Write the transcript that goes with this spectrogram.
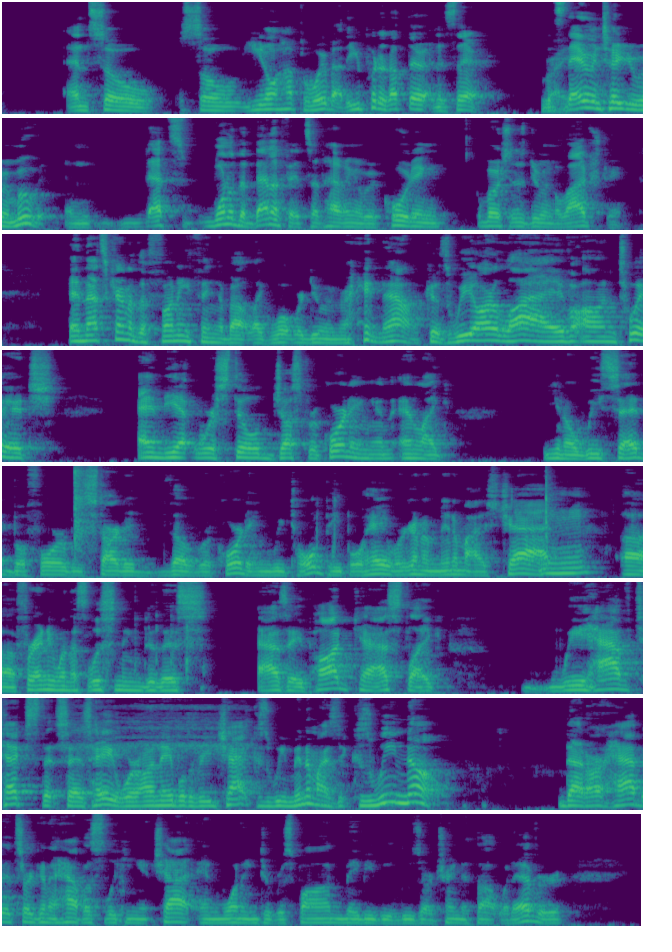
and so so you don't have to worry about it. You put it up there and it's there. It's Right. there until you remove it, and that's one of the benefits of having a recording versus doing a live stream. and that's kind of the funny thing about like what we're doing right now because we are live on twitch and yet we're still just recording and and like you know we said before we started the recording we told people hey we're going to minimize chat Mm-hmm. uh, for anyone that's listening to this as a podcast like we have text that says hey we're unable to read chat because we minimized it because we know that our habits are going to have us looking at chat and wanting to respond maybe we lose our train of thought whatever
